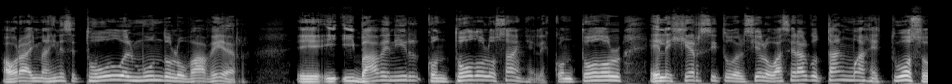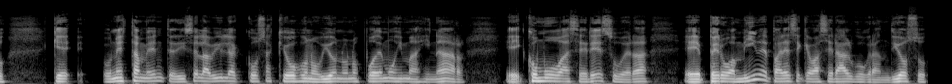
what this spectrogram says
Ahora imagínense, todo el mundo lo va a ver. Eh, y, va a venir con todos los ángeles, con todo el ejército del cielo. Va a ser algo tan majestuoso que honestamente dice la Biblia cosas que ojo no vio, no nos podemos imaginar eh, cómo va a ser eso, ¿verdad? Eh, pero a mí me parece que va a ser algo grandioso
